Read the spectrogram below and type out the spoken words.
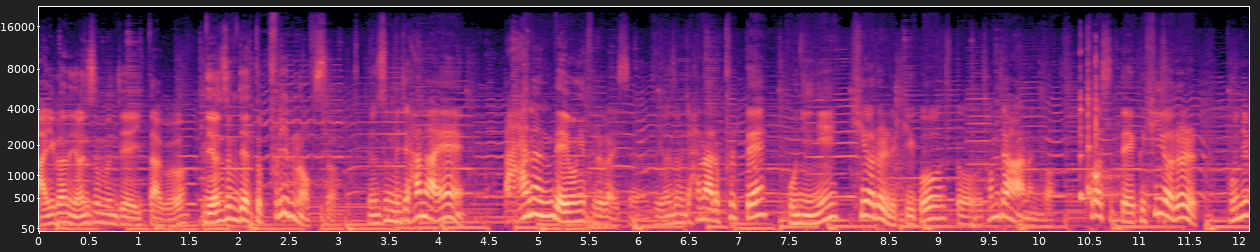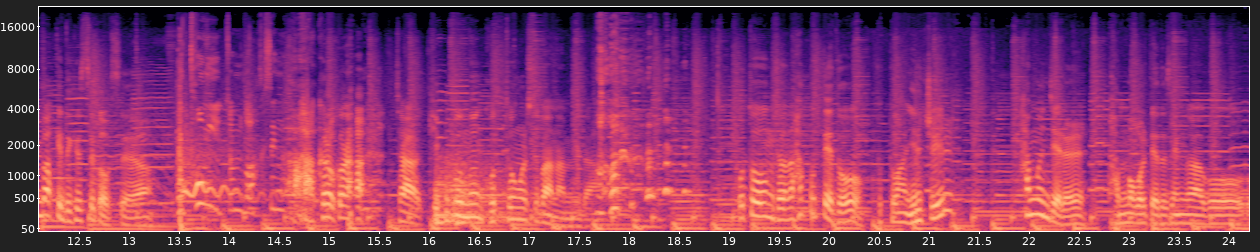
아 이거는 연습 문제에 있다고. 근데 연습 문제는 또 풀이는 없어. 연습 문제 하나에 많은 내용이 들어가 있어요. 그래서 연습 문제 하나를 풀 때 본인이 희열을 느끼고 또 성장하는 거. 풀었을 때 그 희열을 본인밖에 느낄 수가 없어요. 고통이 좀 더 학생 아 그렇구나. 자 기쁨은 고통을 수반합니다. 보통 저는 학부 때도 보통 한 일주일 한 문제를 밥 먹을 때도 생각하고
